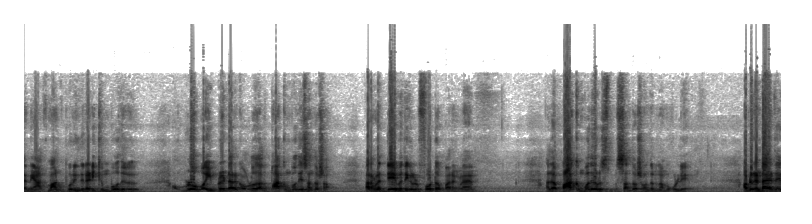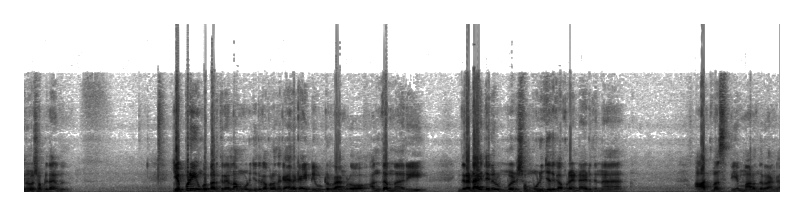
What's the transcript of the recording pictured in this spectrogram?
தன்னை ஆத்மான்னு புரிந்து நடிக்கும்போது அவ்வளோ வைப்ரண்ட்டாக இருக்கும். அவ்வளோ அதை பார்க்கும்போதே சந்தோஷம். பாருங்களேன் தேவதைகள் ஃபோட்டோ பாருங்களேன். அதை பார்க்கும்போதே ஒரு சந்தோஷம் வந்துடும் நமக்குள்ளே. அப்படி ரெண்டாயிரத்தி ஐநூறு வருஷம் அப்படி தான் இருந்தது. எப்படி உங்கள் பர்த்டே எல்லாம் முடிஞ்சதுக்கப்புறம் அந்த கயிறை கட்டி விட்டுறாங்களோ அந்த மாதிரி இந்த ரெண்டாயிரத்தி ஐநூறு வருஷம் முடிஞ்சதுக்கப்புறம் என்ன ஆயிடுதுன்னா ஆத்மஸ்தியை மறந்துடுறாங்க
